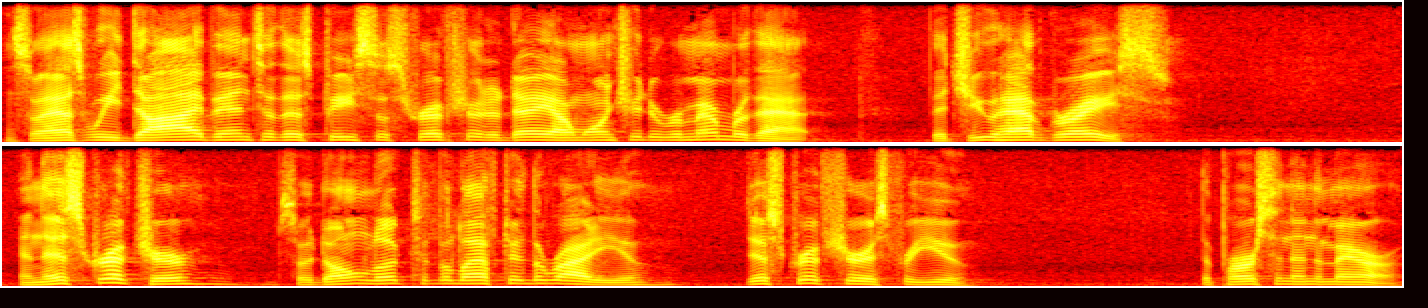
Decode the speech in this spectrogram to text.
And so, as we dive into this piece of Scripture today, I want you to remember that, that you have grace. And this Scripture, so don't look to the left or the right of you, this Scripture is for you, the person in the mirror.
